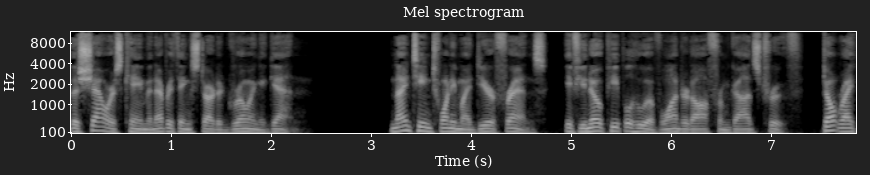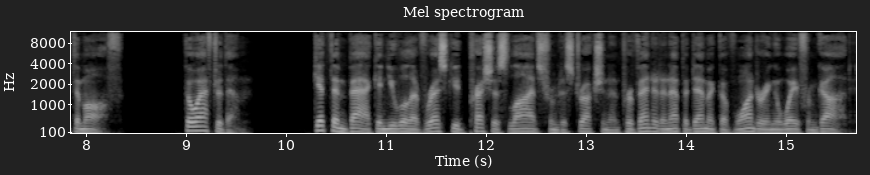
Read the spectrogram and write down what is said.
The showers came and everything started growing again. 1920 My dear friends, if you know people who have wandered off from God's truth, don't write them off. Go after them. Get them back, and you will have rescued precious lives from destruction and prevented an epidemic of wandering away from God.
